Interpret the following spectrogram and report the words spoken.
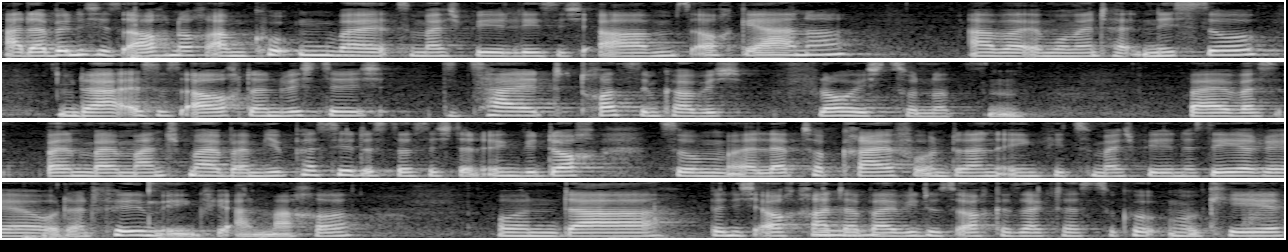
Ah, da bin ich jetzt auch noch am gucken, weil zum Beispiel lese ich abends auch gerne, aber im Moment halt nicht so. Und da ist es auch dann wichtig, die Zeit trotzdem, glaube ich, flowig zu nutzen. Weil was weil manchmal bei mir passiert ist, dass ich dann irgendwie doch zum äh, Laptop greife und dann irgendwie zum Beispiel eine Serie oder einen Film irgendwie anmache. Und da bin ich auch gerade mhm. dabei, wie du es auch gesagt hast, zu gucken, okay,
